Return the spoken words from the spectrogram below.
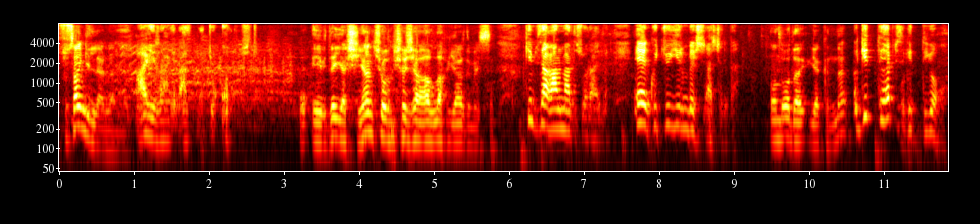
susangillerden mi? Hayır hayır aslında çok konuştu. O evde yaşayan çoluk çocuğa Allah yardım etsin. Kimse kalmadı şurayda. En küçüğü 25 yaşında. Onda o da yakında. Gitti hepsi gitti yok.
